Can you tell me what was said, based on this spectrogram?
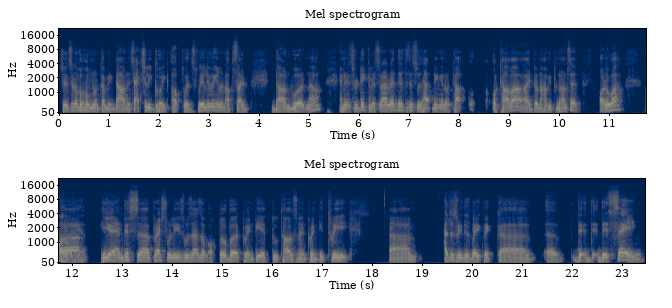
so instead of a home loan coming down it's actually going upwards we're living in an upside down world now and it's ridiculous and i read this this was happening in Otta- ottawa i don't know how you pronounce it ottawa Ottawa, Uh, yeah. yeah. Yeah. and this uh, press release was as of October 20th, 2023. Um, I'll just read this very quick. Uh, uh, they- they're saying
